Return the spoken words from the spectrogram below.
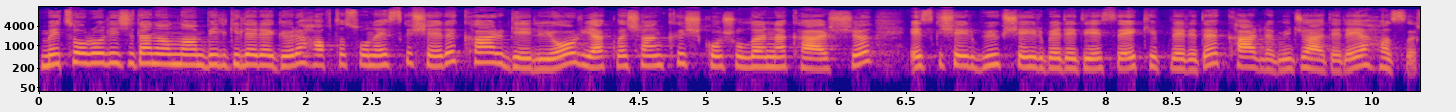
Meteorolojiden alınan bilgilere göre hafta sonu Eskişehir'e kar geliyor. Yaklaşan kış koşullarına karşı Eskişehir Büyükşehir Belediyesi ekipleri de karla mücadeleye hazır.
